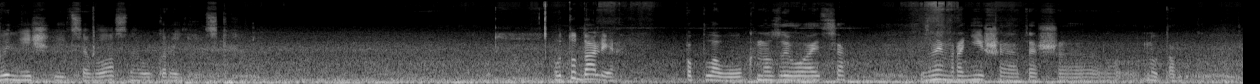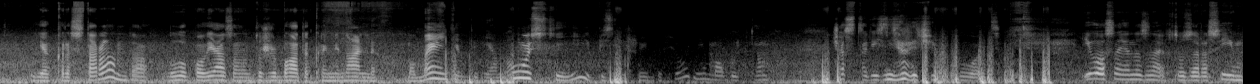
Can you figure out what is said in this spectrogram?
винищується власне українське. Ото далі поплавок називається. З ним раніше теж е, ну, там, як ресторан, да, було пов'язано дуже багато кримінальних моментів, 90-ті і пізніше мабуть, там часто різні речі відбуваються. І, власне, я не знаю, хто зараз їм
